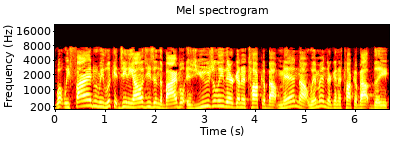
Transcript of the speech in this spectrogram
What we find when we look at genealogies in the Bible is usually they're going to talk about men, not women. They're going to talk about the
